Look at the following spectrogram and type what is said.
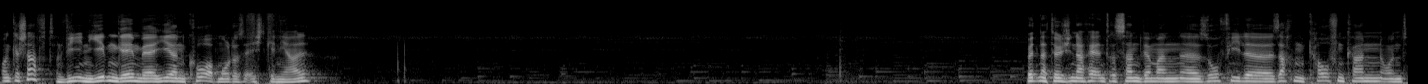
Und geschafft. Und wie in jedem Game wäre hier ein Koop-Modus echt genial. Wird natürlich nachher interessant, wenn man äh, so viele Sachen kaufen kann und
